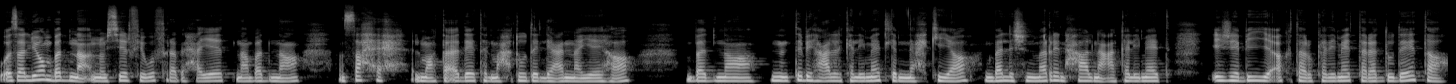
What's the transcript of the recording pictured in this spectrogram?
وإذا اليوم بدنا إنه يصير في وفرة بحياتنا بدنا نصحح المعتقدات المحدودة اللي عنا إياها بدنا ننتبه على الكلمات اللي بنحكيها نبلش نمرن حالنا على كلمات إيجابية أكتر وكلمات تردداتها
